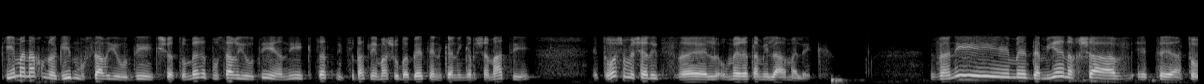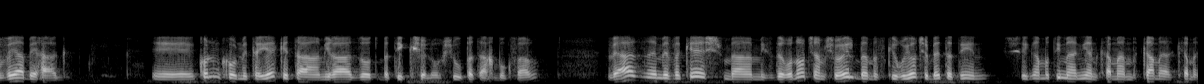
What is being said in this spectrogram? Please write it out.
כי אם אנחנו נגיד מוסר יהודי, כשאת אומרת מוסר יהודי, אני קצת נצבט לי משהו בבטן, כי אני גם שמעתי את ראש ממשלת ישראל אומר את המילה עמלק. ואני מדמיין עכשיו את התובע בהאג, אה, קודם כל מתייק את האמירה הזאת בתיק שלו, שהוא פתח בו כבר, ואז מבקש מהמסדרונות שם, שואל במזכירויות של בית הדין, שגם אותי מעניין כמה, כמה, כמה,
